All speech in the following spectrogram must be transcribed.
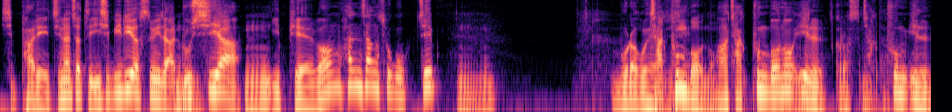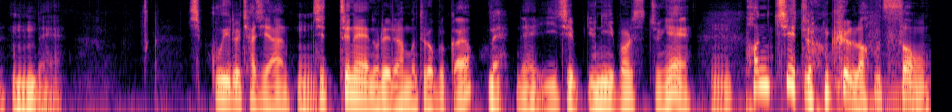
18위 지난 차트 21위였습니다. 루시아 음. EP 앨범 환상 소곡집 음. 뭐라고 해야 작품 되지? 번호. 아, 작품 번호 1. 그렇습니다. 작품 1. 음. 네. 19위를 차지한 음. 짙은의 노래를 한번 들어볼까요? 네. 네, 이 집 Universe 중에 음. Punch Drunk Love Song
